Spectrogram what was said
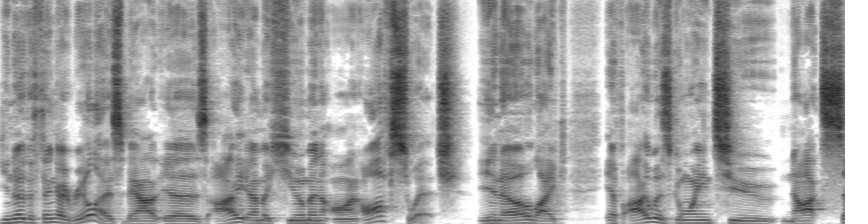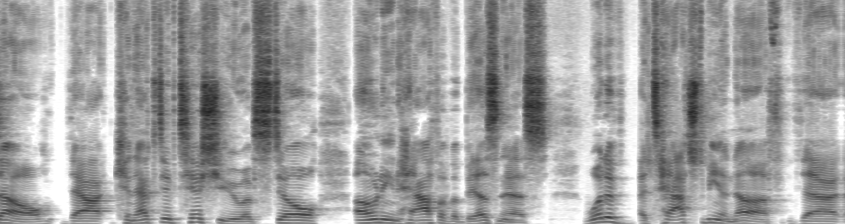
you know, the thing I realized, Matt, is I am a human on off switch. You know, like if I was going to not sell that connective tissue of still owning half of a business would have attached me enough that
